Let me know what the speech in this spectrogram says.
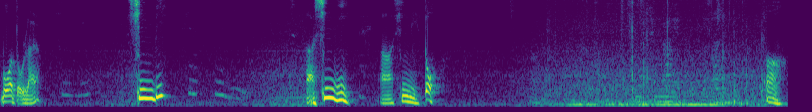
뭐가 떠올라요? 신비? 신비? 신 신비. 아, 심리. 아, 심리. 또. 어.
